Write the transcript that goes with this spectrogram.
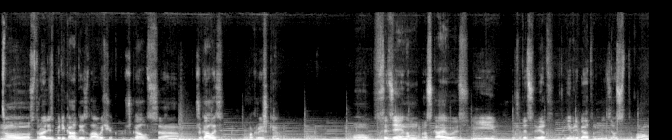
ну, строились баррикады из лавочек, сжигался, сжигалась покрышки. Ну, содеянным раскаиваюсь и хочу дать совет другим ребятам не делать такого.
